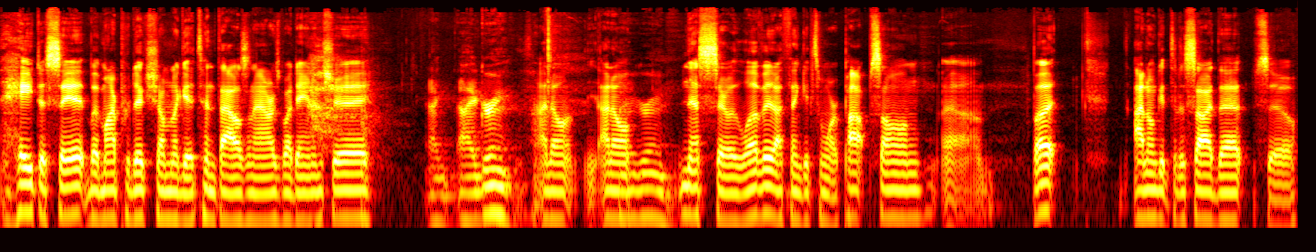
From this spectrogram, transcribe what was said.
hate to say it, but my prediction I'm gonna get ten thousand hours by Dan and Shay. I, I agree. I don't I I don't agree. necessarily love it. I think it's more a pop song, um, but I don't get to decide that. So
